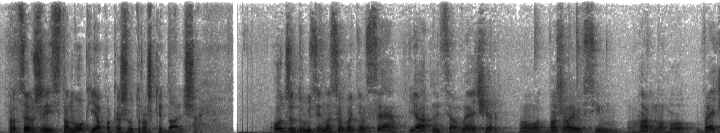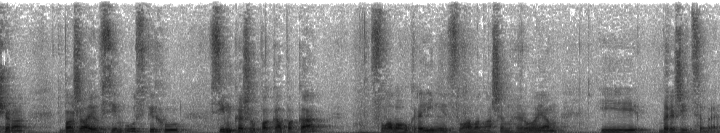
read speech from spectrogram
Про це вже і станок я покажу трошки далі. Отже, друзі, на сьогодні все. П'ятниця, вечір. От, бажаю всім гарного вечора. Бажаю всім успіху. Всім кажу пока-пока. Слава Україні, слава нашим героям і бережіть себе.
